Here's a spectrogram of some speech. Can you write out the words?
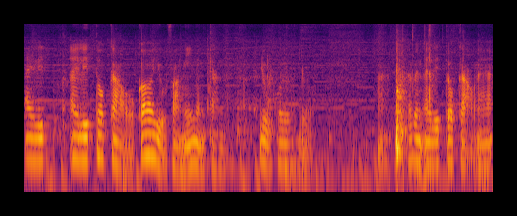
ไอริสไอริสตัวเก่าก็อยู่ฝั่งนี้เหมือนกัน อยู่คนอยู่ถ้าเป็นไอริสตัวเก่านะฮะ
